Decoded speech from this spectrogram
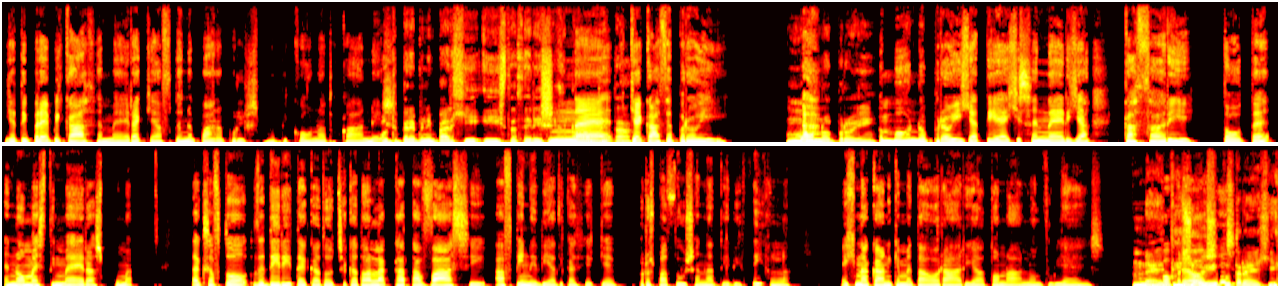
γιατί πρέπει κάθε μέρα και αυτό είναι πάρα πολύ σημαντικό να το κάνεις. Ότι πρέπει να υπάρχει η σταθερή συχνότητα. Ναι, και κάθε πρωί. Μόνο πρωί. Μόνο πρωί, γιατί έχεις ενέργεια καθαρή τότε, ενώ μες στη μέρα, ας πούμε. Εντάξει, αυτό δεν τηρείται 100% αλλά κατά βάση αυτή είναι η διαδικασία και προσπαθούσε να τηρηθεί, αλλά έχει να κάνει και με τα ωράρια των άλλων δουλειές. Ναι, τη ζωή που τρέχει.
